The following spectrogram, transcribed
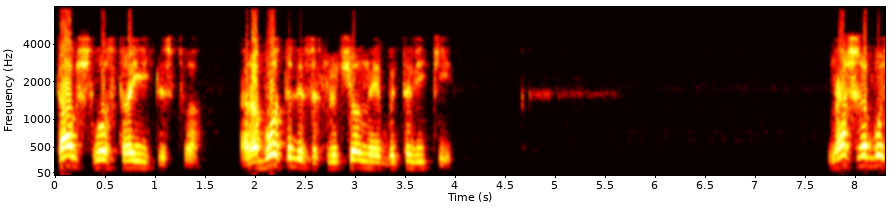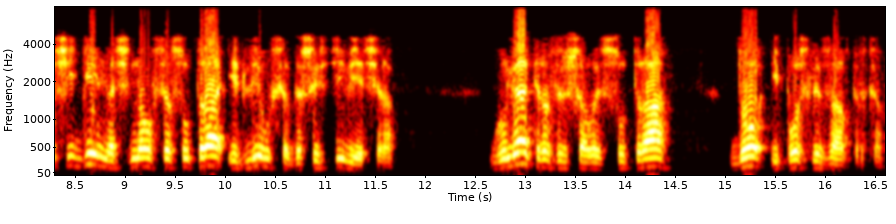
Там шло строительство, работали заключенные бытовики. Наш рабочий день начинался с утра и длился до шести вечера. Гулять разрешалось с утра, до и после завтрака.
